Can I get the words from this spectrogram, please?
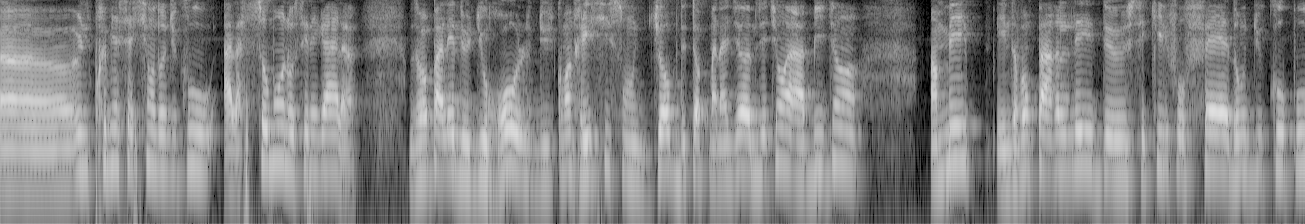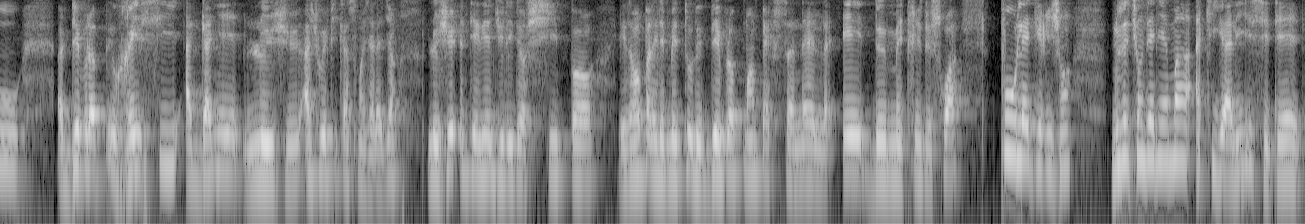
euh, une première session, donc du coup, à la Saumon au Sénégal. Nous avons parlé du rôle, du comment réussir son job de top manager. Nous étions à Abidjan en mai et nous avons parlé de ce qu'il faut faire, donc du coup, pour développer, réussir à gagner le jeu, à jouer efficacement, j'allais dire, le jeu intérieur du leadership. Et nous avons parlé des méthodes de développement personnel et de maîtrise de soi pour les dirigeants. Nous étions dernièrement à Kigali, c'était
